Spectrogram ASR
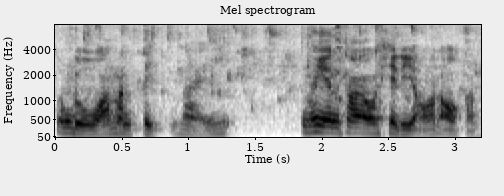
ต้องดูว่ามันติดไหมไม่งั้นต้องเอาเฮดิออสออกก่อน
